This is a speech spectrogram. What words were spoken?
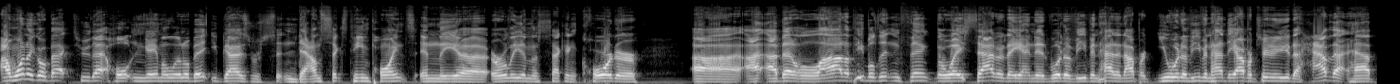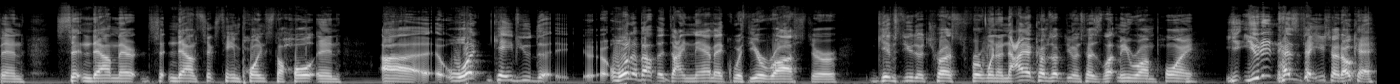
I want to go back to that Holton game a little bit. You guys were sitting down 16 points in the uh, early in the second quarter. Uh, I, I, bet a lot of people didn't think the way Saturday ended would have even had an oppor- You would have even had the opportunity to have that happen, sitting down there, sitting down 16 points to Holton. Uh, what gave you the? What about the dynamic with your roster gives you the trust for when Iniya comes up to you and says, "Let me run point." You, you didn't hesitate. You said, "Okay."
